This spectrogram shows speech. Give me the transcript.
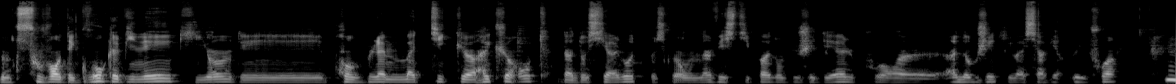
Donc souvent des gros cabinets qui ont des problématiques récurrentes d'un dossier à l'autre parce qu'on n'investit pas dans du GDL pour euh, un objet qui va servir une fois. Mmh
